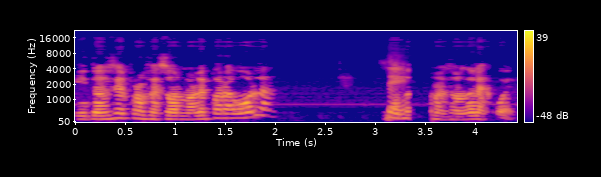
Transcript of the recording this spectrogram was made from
y entonces el profesor no le para bola, Sí. el profesor de la escuela.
